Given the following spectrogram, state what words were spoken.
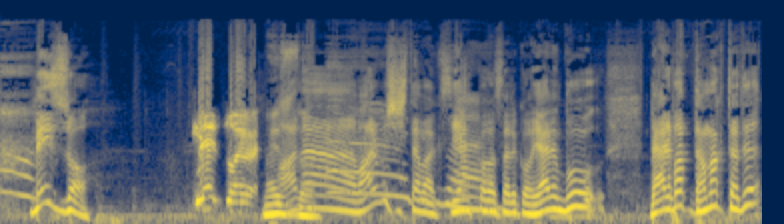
Mezzo. Mezzo evet. Mezzo. Ana varmış işte bak. güzel. Siyah kola sarı kola. Yani bu berbat damak tadı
